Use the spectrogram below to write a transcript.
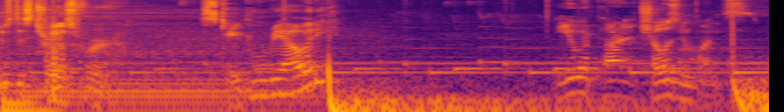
Use this trash for escaping reality? You were part of the chosen ones.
